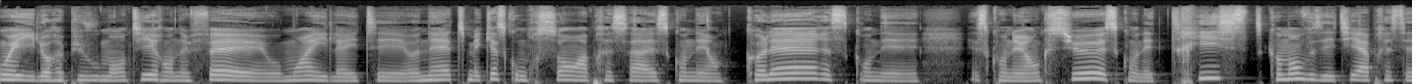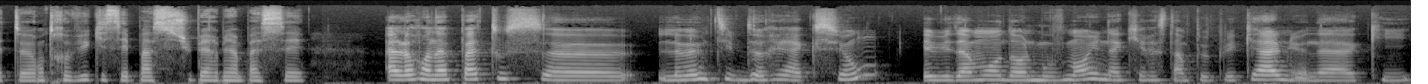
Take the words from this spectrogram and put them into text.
Oui, il aurait pu vous mentir, en effet. Au moins, il a été honnête. Mais qu'est-ce qu'on ressent après ça? Est-ce qu'on est en colère? Est-ce qu'on est, est, qu'on est anxieux? Est-ce qu'on est triste? Comment vous étiez après cette entrevue qui s'est pas super bien passée? Alors, on n'a pas tous euh, le même type de réaction. Évidemment, dans le mouvement, il y en a qui restent un peu plus calmes, il y en a qui,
